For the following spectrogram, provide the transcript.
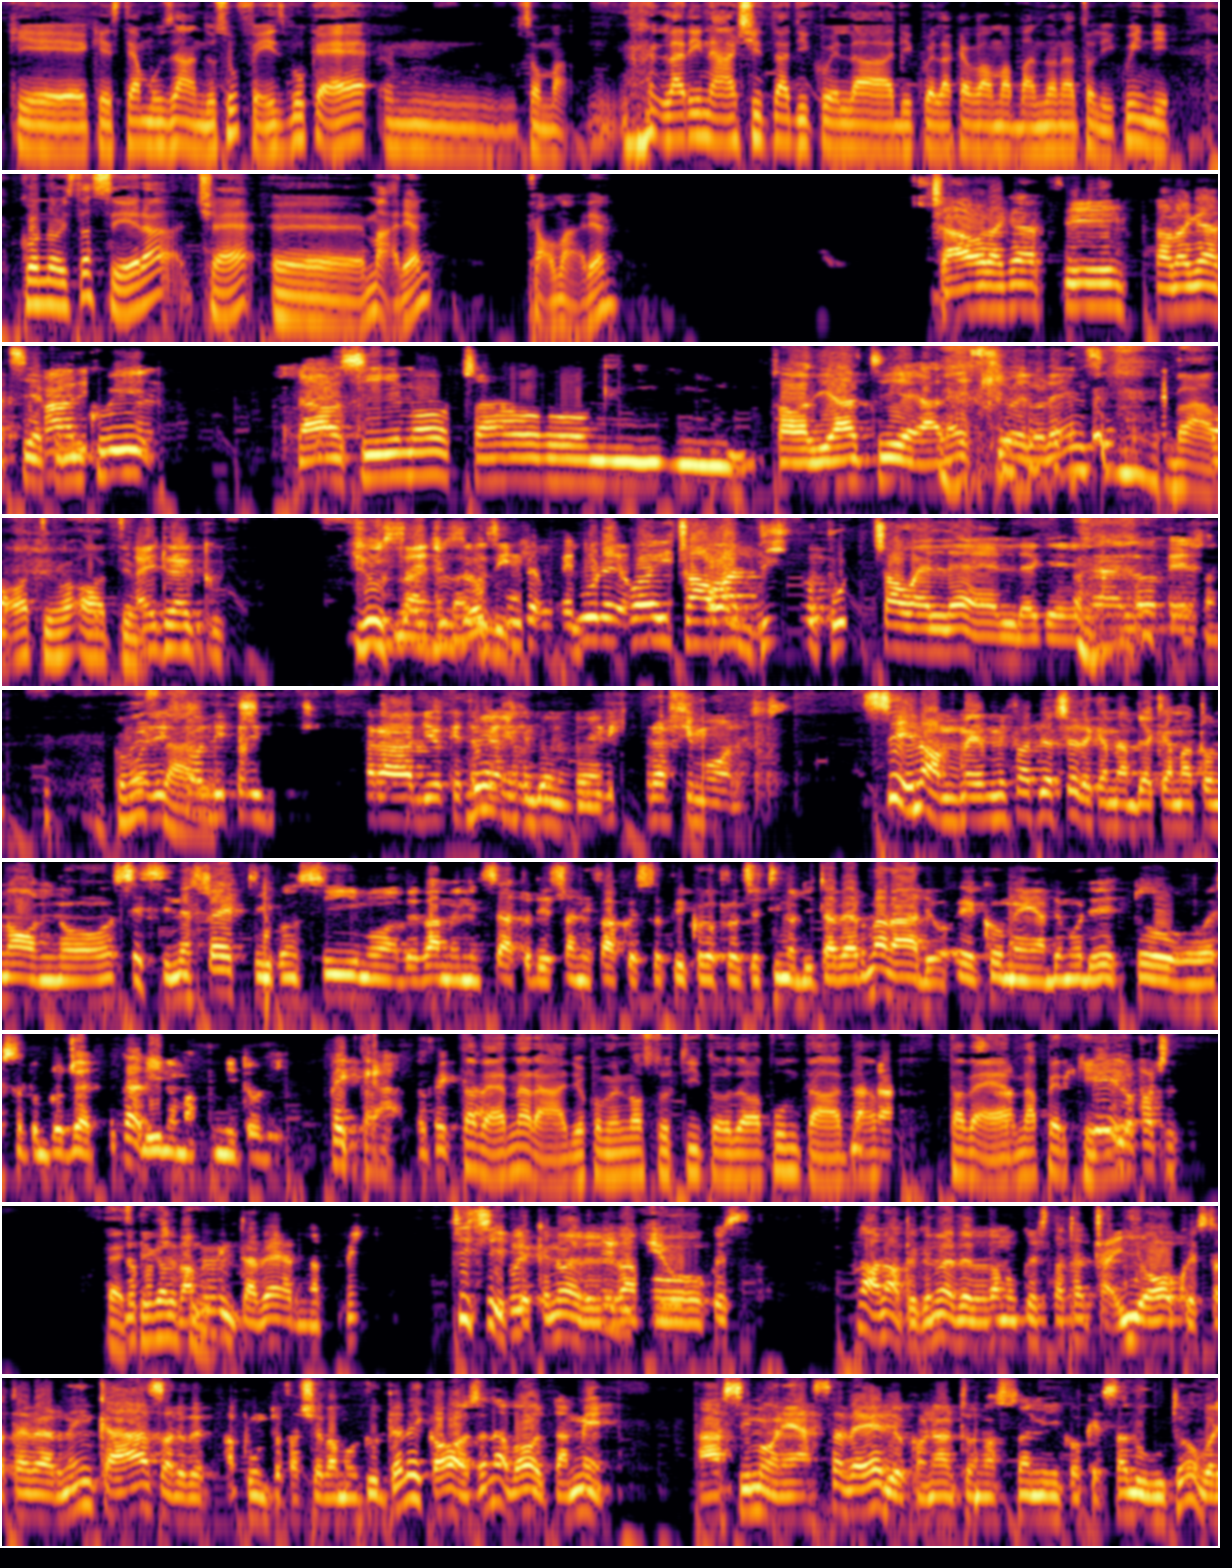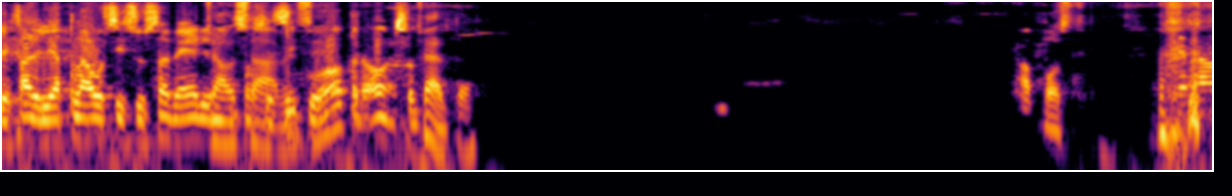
che, che stiamo usando su Facebook è mm, insomma la rinascita di quella, di quella che avevamo abbandonato lì. Quindi con noi stasera c'è eh, Marian. Ciao Marian. Ciao ragazzi, ciao ragazzi, eccomi Mario. qui. Ciao Simo, ciao, mm, ciao agli altri, Alessio e Lorenzo. Bravo, ottimo, ottimo. Dai, tranquillo. Giusto, è giusto così. Oppure poi Ciao addio, oppure ciao LL. Che... Va bene. Come Vuoi dei soldi stai? per il radio che ti abbiamo chiedere a Simone. Sì, no, mi, mi fa piacere che mi abbia chiamato nonno. Sì, sì, in effetti con Simo avevamo iniziato dieci anni fa questo piccolo progettino di Taverna Radio e come abbiamo detto è stato un progetto carino ma finito lì. Peccato, peccato. Taverna Radio, come il nostro titolo della puntata. Ma- Taverna, perché... E lo faccio... Eh, lo facevamo tu. in taverna. Sì, sì, perché noi avevamo questa. No, no, perché noi avevamo questa. ta- Cioè, io ho questa taverna in casa dove appunto facevamo tutte le cose. Una volta a me, a Simone e a Saverio, con un altro nostro amico che saluto, vorrei fare gli applausi su Saverio, Ciao non so Savi, se si sì. può, però insomma. Certo. A posto. era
